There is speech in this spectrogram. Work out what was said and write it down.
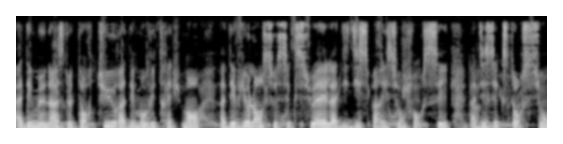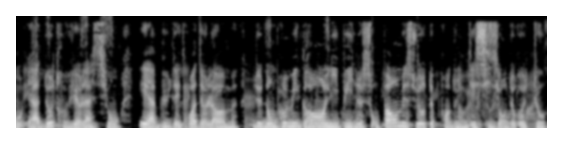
à des menaces de torture, à des mauvais traitements, à des violences sexuelles, à des disparitions forcées, à des extorsions et à d'autres violations et abus des droits de l'homme. De nombreux migrants en Libye ne sont pas en mesure de prendre une décision de retour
